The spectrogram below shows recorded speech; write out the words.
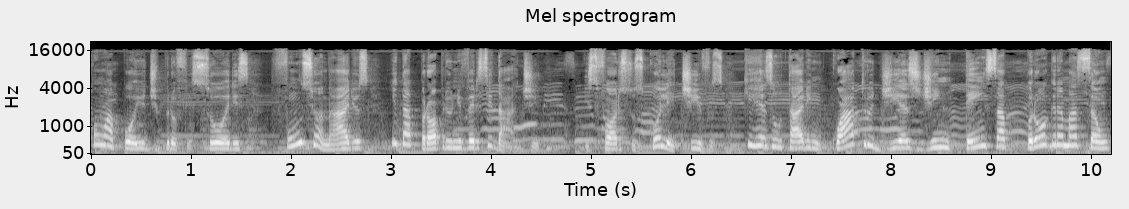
com apoio de professores, funcionários e da própria universidade. Esforços coletivos que resultaram em quatro dias de intensa programação,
